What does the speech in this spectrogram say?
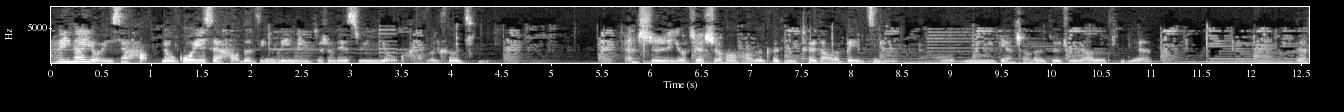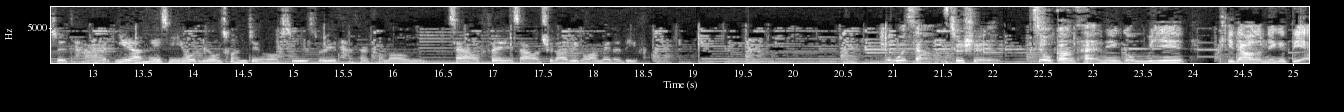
他应该有一些好有过一些好的经历，就是类似于有好的课题。但是有些时候，好的课题退到了背景，然后意义变成了最主要的体验。但是他依然内心有留存这个东西，所以他才可能想要飞，想要去到这个完美的地方。就我想就是就刚才那个吴音提到的那个点，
